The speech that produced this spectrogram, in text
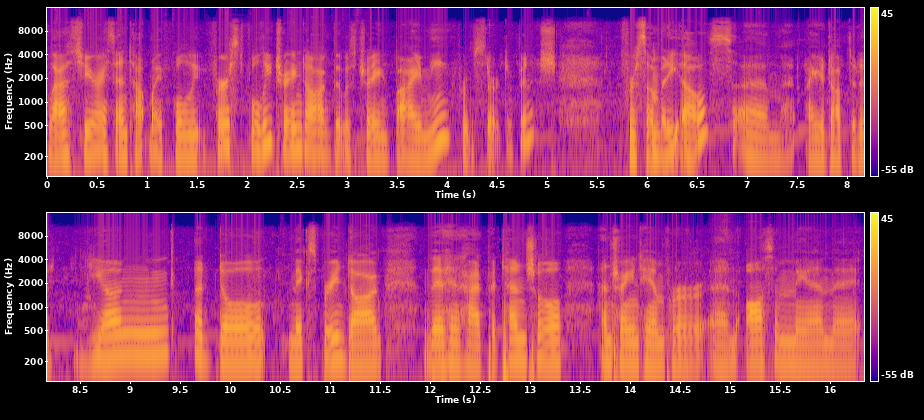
Last year, I sent out my fully, first fully trained dog that was trained by me from start to finish for somebody else. Um, I adopted a young adult mixed breed dog that had had potential and trained him for an awesome man that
